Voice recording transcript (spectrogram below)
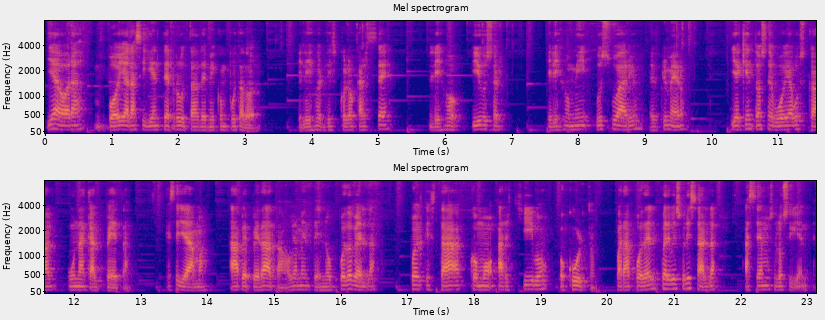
y ahora voy a la siguiente ruta de mi computador. Elijo el disco local C, elijo user, elijo mi usuario, el primero, y aquí entonces voy a buscar una carpeta que se llama appdata. Obviamente no puedo verla porque está como archivo oculto. Para poder previsualizarla hacemos lo siguiente.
